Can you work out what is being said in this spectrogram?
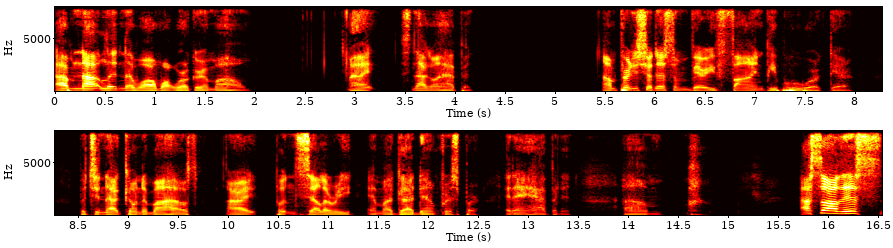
I'm not letting a Walmart worker in my home. All right, it's not gonna happen. I'm pretty sure there's some very fine people who work there, but you're not coming to my house. All right, putting celery in my goddamn crisper. It ain't happening. Um, I saw this,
